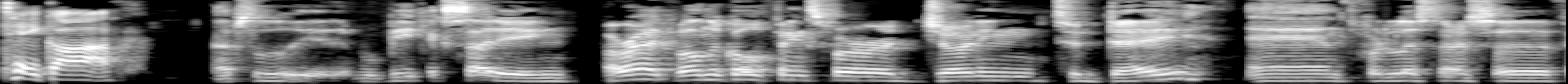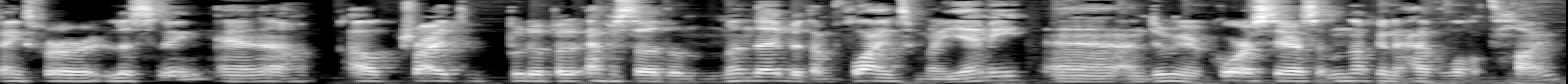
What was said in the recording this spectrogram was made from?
take off. Absolutely. It will be exciting. All right. Well, Nicole, thanks for joining today. And for the listeners, uh, thanks for listening. And uh, I'll try to put up an episode on Monday, but I'm flying to Miami and I'm doing a course there, so I'm not going to have a lot of time.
